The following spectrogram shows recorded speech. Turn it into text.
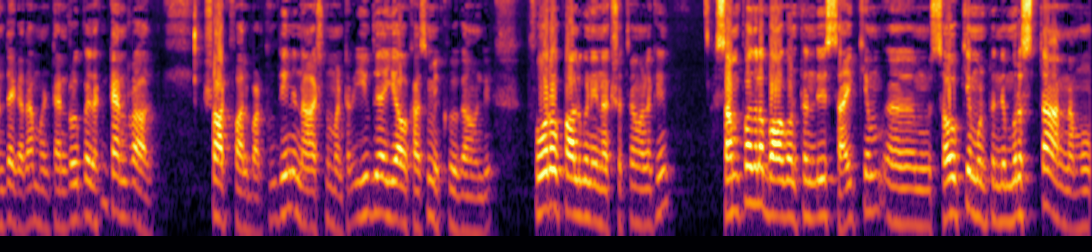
అంతే కదా? మన టెన్ రూపీస్ టెన్ రాదు. షార్ట్ ఫాల్ పడుతుంది దీన్ని నాశనం అంటారు. ఇది అయ్యే అవకాశం ఎక్కువగా ఉంది. ఫోరో పాల్గొనే నక్షత్రం వాళ్ళకి సంపదలు బాగుంటుంది సైక్యం సౌఖ్యం ఉంటుంది మృస్త అన్నము.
